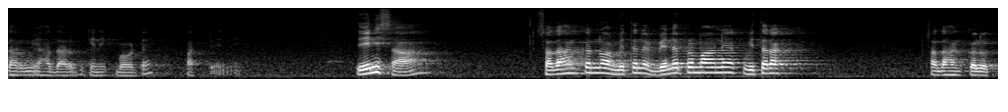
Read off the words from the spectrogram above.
ධර්මයේ හදාරපු කෙනෙක් බවට පත් වෙන්නේ. ඒ නිසා සඳහන් කරනවා මෙතන වෙන ප්‍රමාණයක් විතරක් සඳහන් කළොත්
